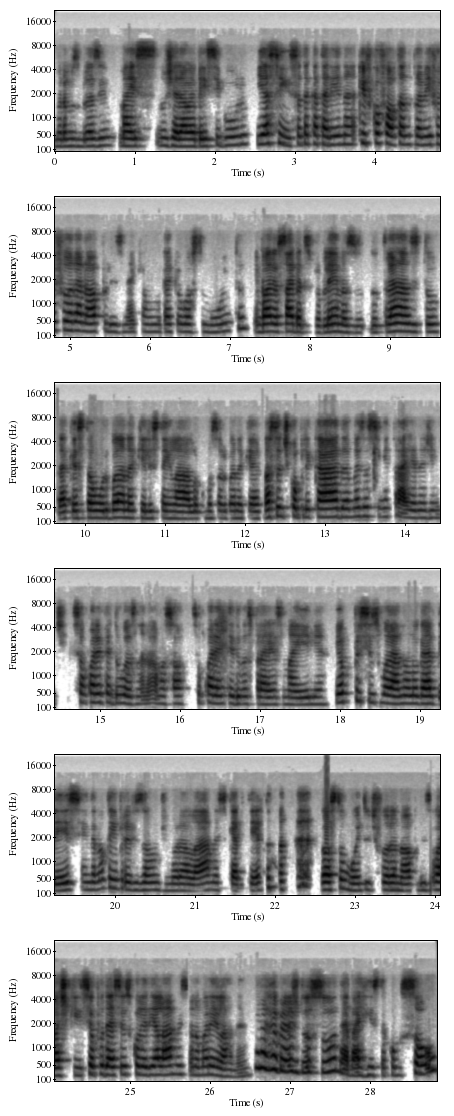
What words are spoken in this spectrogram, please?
moramos no Brasil, mas no geral é bem seguro. E assim, Santa Catarina, o que ficou faltando para mim foi Florianópolis, né? Que é um lugar que eu gosto muito, embora eu saiba dos problemas do, do trânsito, da questão urbana que eles têm lá, a locomoção urbana que é bastante complicada, mas assim, é praia, né, gente? São 42, né? Não é uma só. São 42 praias numa ilha. Eu preciso morar num lugar desse, ainda não tenho previsão de morar lá, mas quero ter. Gosto muito de Florianópolis. Eu acho que se eu pudesse, eu escolheria lá, mas eu não morei lá, né? E no Rio Grande do Sul, né? Bairrista como sou,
